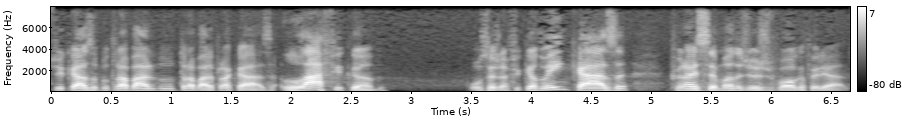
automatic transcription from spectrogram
de casa para o trabalho, do trabalho para casa. Lá ficando. Ou seja, ficando em casa, finais de semana, dias de folga, feriados.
